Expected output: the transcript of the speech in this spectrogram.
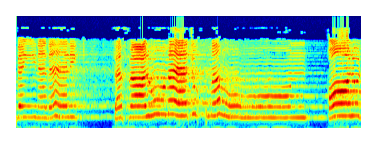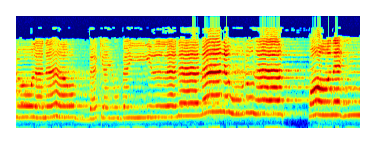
بين ذلك فافعلوا ما تؤمرون قالوا ادع لنا ربك يبين لنا ما لونها قال إنه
